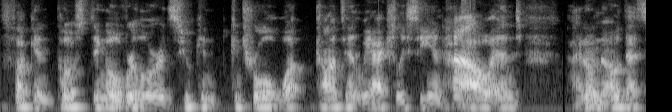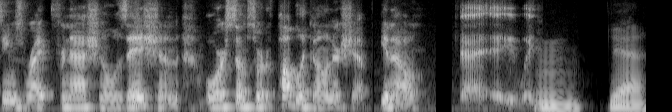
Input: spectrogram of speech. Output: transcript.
fucking posting overlords who can control what content we actually see and how and I don't know. That seems ripe for nationalization or some sort of public ownership. You know, Hmm. yeah.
